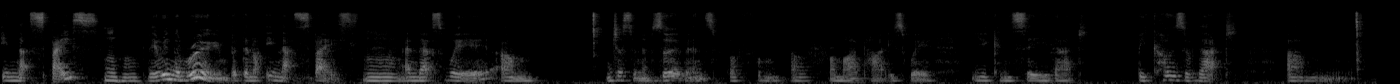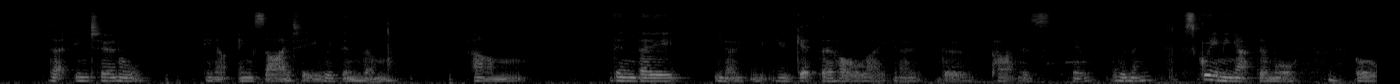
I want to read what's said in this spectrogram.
in that space. Mm-hmm. They're in the room, but they're not in that space, and that's where um, just an observance of, from of, from my part is where you can see that because of that um, that internal you know anxiety within them um, then they you know you, you get the whole like you know the partners their women screaming at them or or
